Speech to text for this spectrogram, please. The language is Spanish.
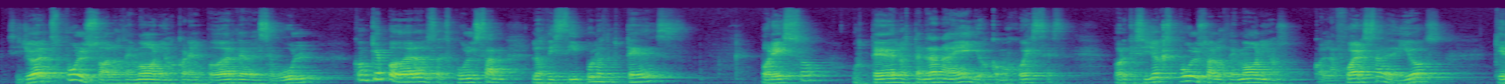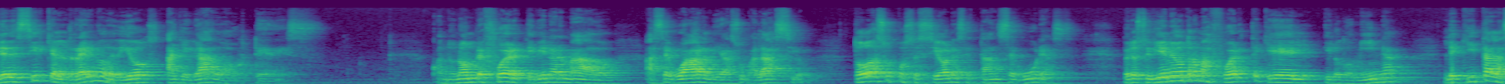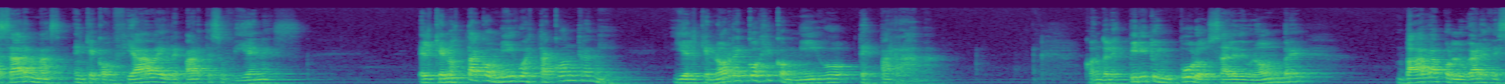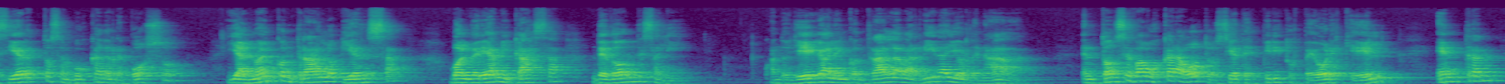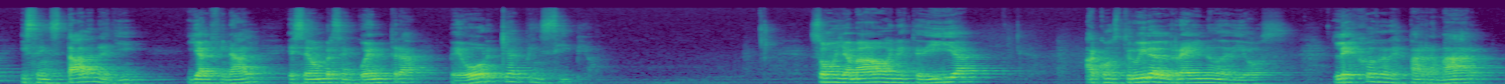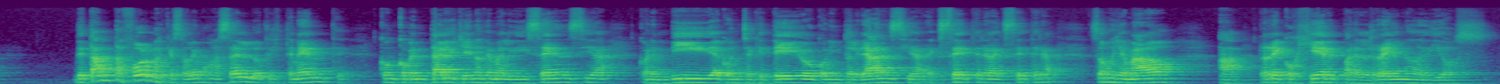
Si yo expulso a los demonios con el poder de Belzebul, ¿con qué poder los expulsan los discípulos de ustedes? Por eso, ustedes los tendrán a ellos como jueces porque si yo expulso a los demonios con la fuerza de Dios, quiere decir que el reino de Dios ha llegado a ustedes. Cuando un hombre fuerte y bien armado hace guardia a su palacio, todas sus posesiones están seguras. Pero si viene otro más fuerte que él y lo domina, le quita las armas en que confiaba y reparte sus bienes. El que no está conmigo está contra mí, y el que no recoge conmigo desparrama. Cuando el espíritu impuro sale de un hombre, vaga por lugares desiertos en busca de reposo y al no encontrarlo piensa, volveré a mi casa de donde salí. Cuando llega al encontrarla barrida y ordenada, entonces va a buscar a otros siete espíritus peores que él, entran y se instalan allí y al final ese hombre se encuentra peor que al principio. Somos llamados en este día a construir el reino de Dios, lejos de desparramar de tantas formas que solemos hacerlo tristemente, con comentarios llenos de maledicencia, con envidia, con chaqueteo, con intolerancia, etcétera, etcétera, somos llamados a recoger para el reino de Dios.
